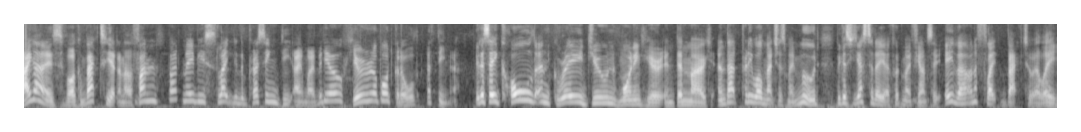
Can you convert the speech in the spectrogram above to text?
Hi guys, welcome back to yet another fun, but maybe slightly depressing DIY video here about good old Athena. It is a cold and grey June morning here in Denmark, and that pretty well matches my mood because yesterday I put my fiancée Ava on a flight back to LA.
